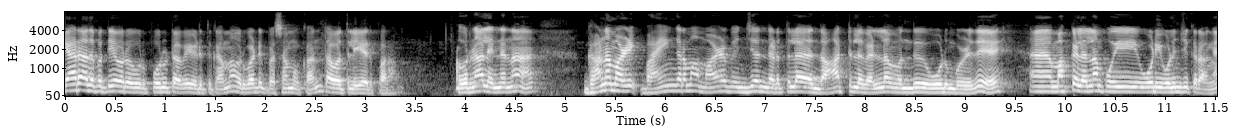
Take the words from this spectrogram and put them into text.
யாரும் அதை பற்றி அவரை ஒரு பொருட்டாகவே எடுத்துக்காம ஒரு வாட்டுக்கு பேசாமல் உட்காந்து தவத்திலேயே இருப்பாராம் ஒரு நாள் என்னென்னா கனமழை பயங்கரமாக மழை பெஞ்சு அந்த இடத்துல அந்த ஆற்றில் வெள்ளம் வந்து ஓடும் பொழுது மக்கள் எல்லாம் போய் ஓடி ஒளிஞ்சுக்கிறாங்க.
